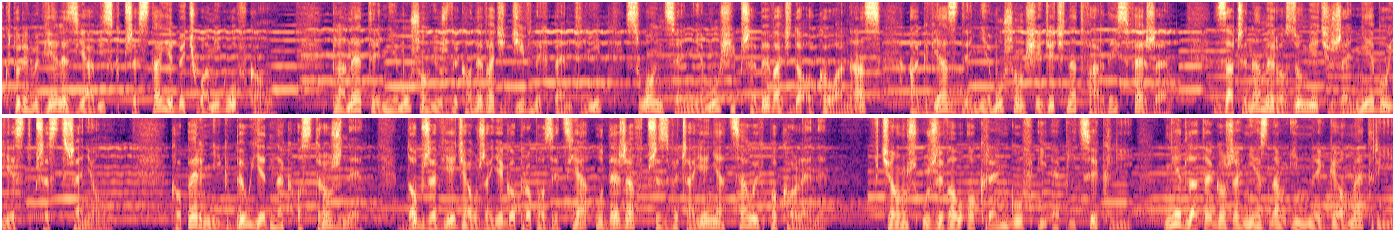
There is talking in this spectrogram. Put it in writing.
w którym wiele zjawisk przestaje być łamigłówką. Planety nie muszą już wykonywać dziwnych pętli, Słońce nie musi przebywać dookoła nas, a gwiazdy nie muszą siedzieć na twardej sferze. Zaczynamy rozumieć, że niebo jest przestrzenią. Kopernik był jednak ostrożny. Dobrze wiedział, że jego propozycja uderza w przyzwyczajenia całych pokoleń. Wciąż używał okręgów i epicykli, nie dlatego, że nie znał innej geometrii,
